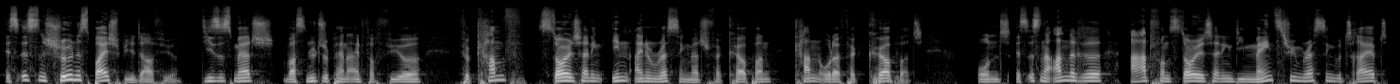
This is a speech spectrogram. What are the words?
Es ist ein schönes Beispiel dafür. Dieses Match, was New Japan einfach für für Kampf Storytelling in einem Wrestling-Match verkörpern kann oder verkörpert. Und es ist eine andere Art von Storytelling, die Mainstream Wrestling betreibt,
